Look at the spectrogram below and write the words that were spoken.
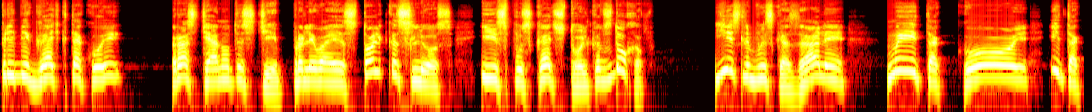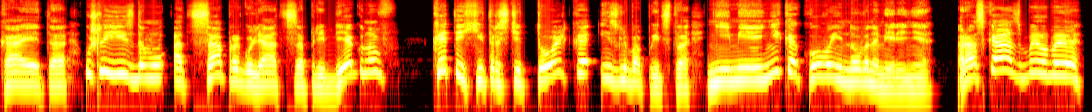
прибегать к такой растянутости, проливая столько слез и испускать столько вздохов. Если бы вы сказали «мы такой и такая-то» ушли из дому отца прогуляться, прибегнув к этой хитрости только из любопытства, не имея никакого иного намерения. Рассказ был бы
